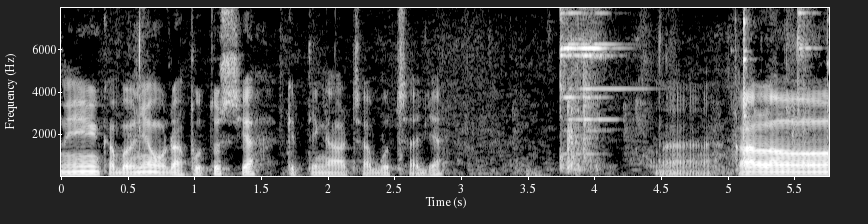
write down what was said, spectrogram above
ini kabelnya udah putus ya. Kita tinggal cabut saja. Nah kalau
